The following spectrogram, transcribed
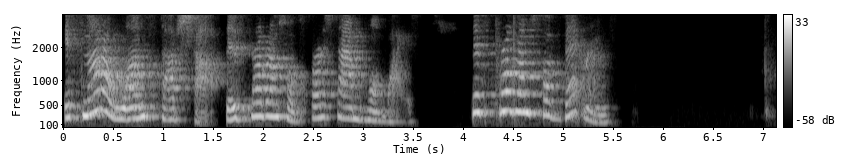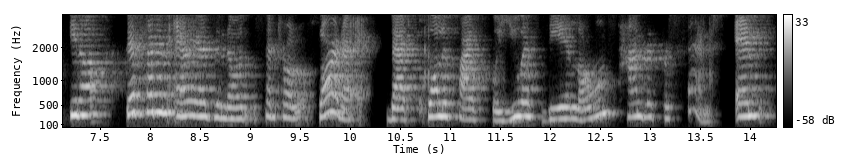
It's not a one stop shop. There's programs for first time home buyers, there's programs for veterans. You know, there's certain areas in the central Florida that qualifies for USDA loans 100%. And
